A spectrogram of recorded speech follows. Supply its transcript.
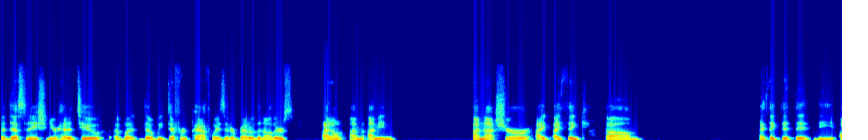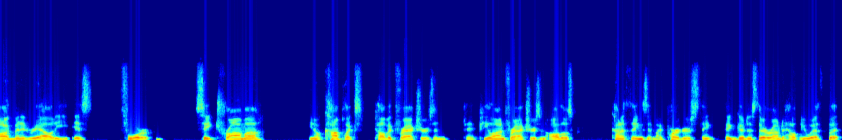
a destination you're headed to, uh, but there'll be different pathways that are better than others. I don't. I'm. I mean, I'm not sure. I. I think. Um, I think that the the augmented reality is for, say, trauma, you know, complex pelvic fractures and uh, pilon fractures and all those kind of things that my partners think. Thank goodness they're around to help me with. But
